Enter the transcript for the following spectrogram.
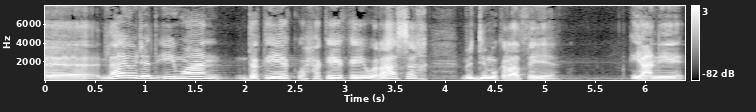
آه، لا يوجد إيمان دقيق وحقيقي وراسخ بالديمقراطية. يعني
